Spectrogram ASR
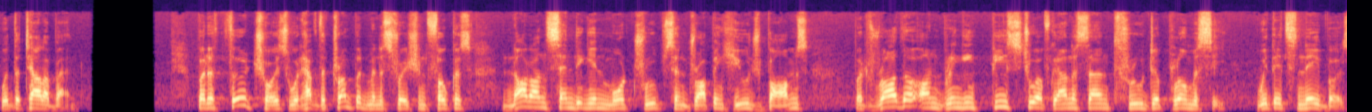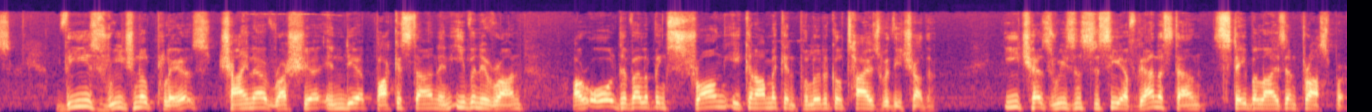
with the Taliban. But a third choice would have the Trump administration focus not on sending in more troops and dropping huge bombs, but rather on bringing peace to Afghanistan through diplomacy with its neighbors. These regional players, China, Russia, India, Pakistan, and even Iran, are all developing strong economic and political ties with each other. Each has reasons to see Afghanistan stabilize and prosper.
